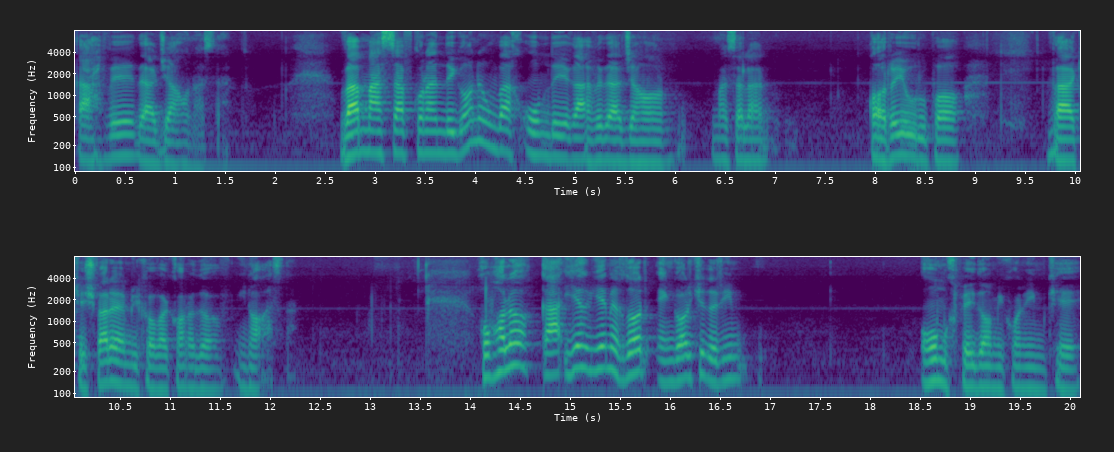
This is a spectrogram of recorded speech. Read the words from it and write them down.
قهوه در جهان هستند. و مصرف کنندگان اون وقت عمده قهوه در جهان مثلا قاره اروپا و کشور امریکا و کانادا اینا هستند خب حالا یه مقدار انگار که داریم عمق پیدا می‌کنیم که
